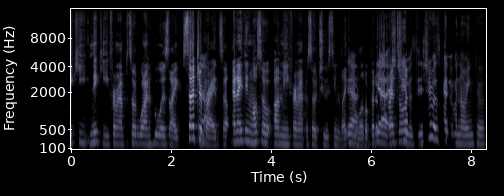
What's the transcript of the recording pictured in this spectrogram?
Nikki, Nikki from episode one, who was like such a Yeah. bridezilla, and I think also Ami from episode two seemed like Yeah. a little bit yeah, of a she was she was kind of annoying too.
